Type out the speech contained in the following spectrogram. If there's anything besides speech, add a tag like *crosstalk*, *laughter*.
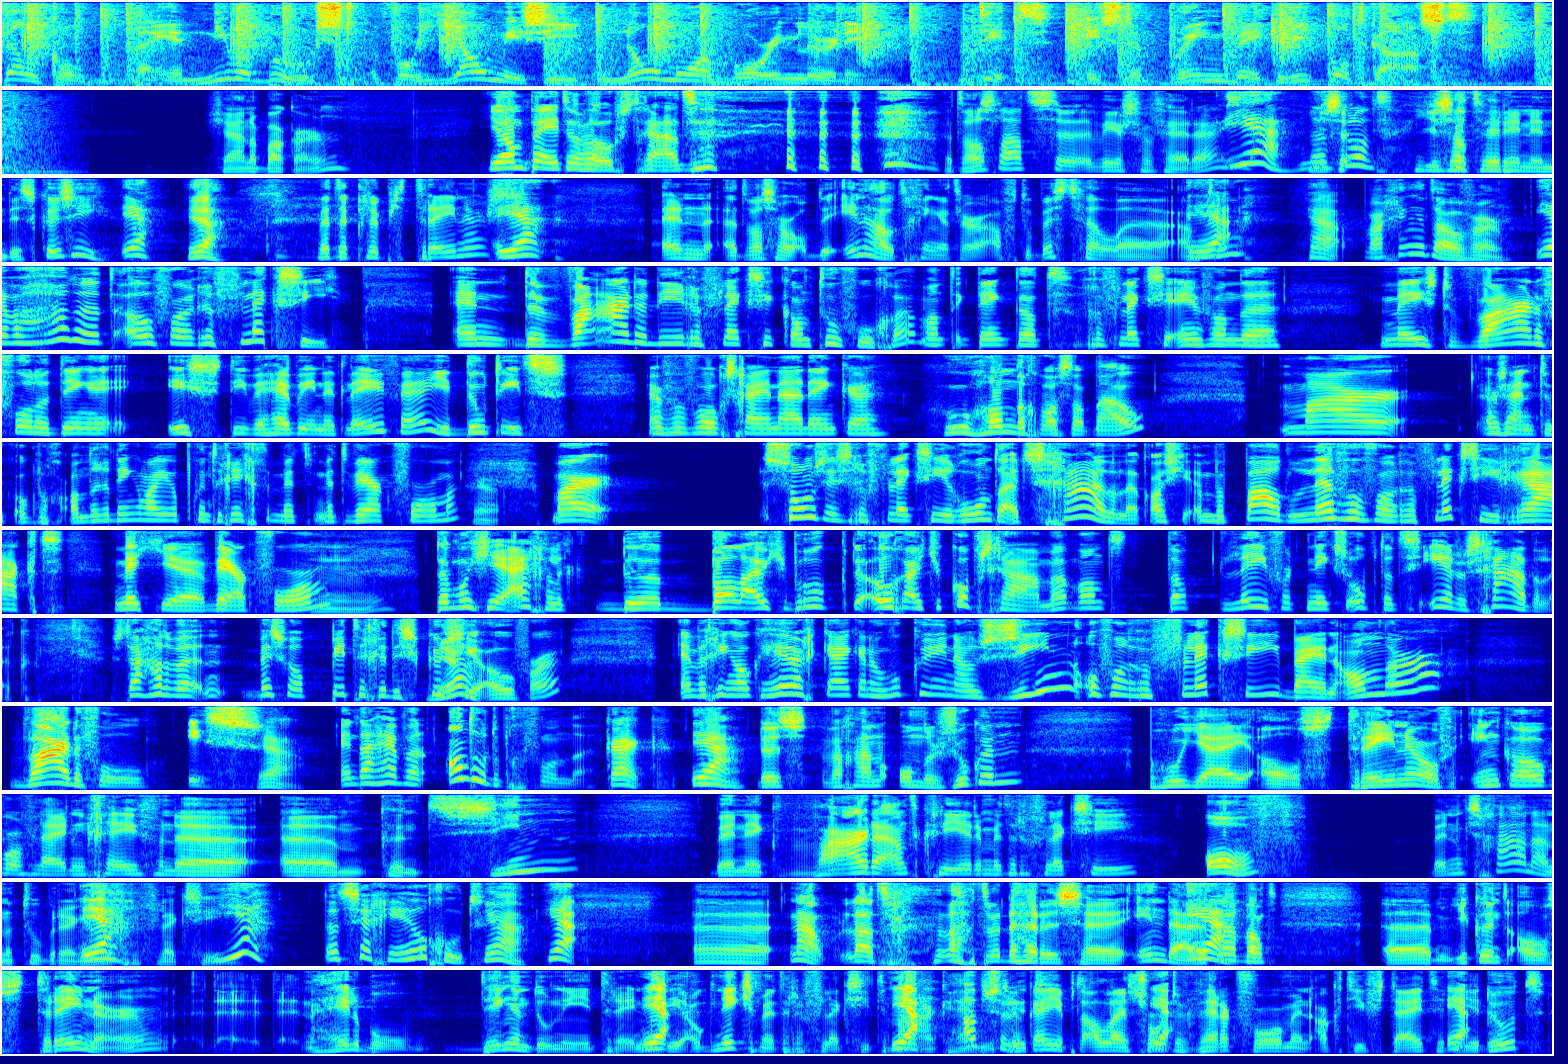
Welkom bij een nieuwe boost voor jouw missie No More Boring Learning. Dit is de Brain Bakery Podcast. Sjane Bakker, Jan-Peter Hoogstraat. *laughs* het was laatst eh, weer zover hè? ja, dat je, klopt. Je zat weer in een discussie. *laughs* Ja. Ja, met een clubje trainers. Ja, En het was er op de inhoud ging het er af en toe best wel eh, aan Ja. toe. Ja, waar ging het over? ja, we hadden het over reflectie. En de waarde die reflectie kan toevoegen. Want ik denk dat reflectie een van de meest waardevolle dingen is die we hebben in het leven. Hè? Je doet iets en vervolgens ga je nadenken, hoe handig was dat nou? Maar er zijn natuurlijk ook nog andere dingen waar je op kunt richten met, met werkvormen. Ja. Maar soms is reflectie ronduit schadelijk. Als je een bepaald level van reflectie raakt met je werkvorm, Mhm. dan moet je eigenlijk de bal uit je broek, de ogen uit je kop schamen. Want dat levert niks op. Dat is eerder schadelijk. Dus daar hadden we een best wel pittige discussie Ja. over. En we gingen ook heel erg kijken naar hoe kun je nou zien of een reflectie bij een ander waardevol is. Ja, En daar hebben we een antwoord op gevonden. kijk. Ja, Dus we gaan onderzoeken hoe jij als trainer of inkoper of leidinggevende ehm, kunt zien... ben ik waarde aan het creëren met reflectie of ben ik schade aan het toebrengen Ja. met reflectie? ja dat zeg je heel goed. Ja. Ja. Eh, nou, laten we, *laughs* laten we daar eens eh induiken. Ja. Want ehm, je kunt als trainer eh, een heleboel dingen doen in je training... Die ook niks met reflectie te maken hebben. absoluut. natuurlijk. Je hebt allerlei soorten werkvormen en activiteiten die je doet.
